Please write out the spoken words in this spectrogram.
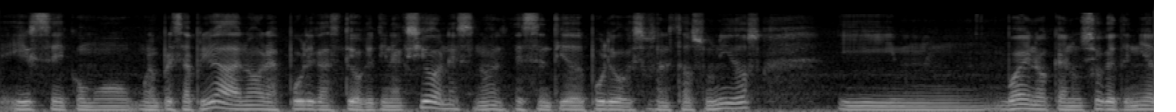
irse como una empresa privada, ¿no? ahora es pública en el sentido que tiene acciones, ¿no? en ese sentido del público que se usa en Estados Unidos, y mm, bueno, que anunció que tenía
